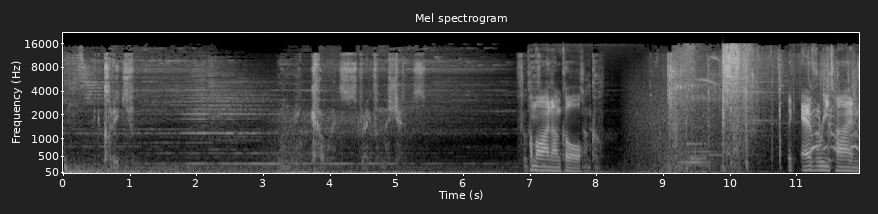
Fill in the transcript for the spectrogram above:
With courage. Only cowards strike from the shadows. Forgive Come me, on, Uncle. Uncle. Like every time.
